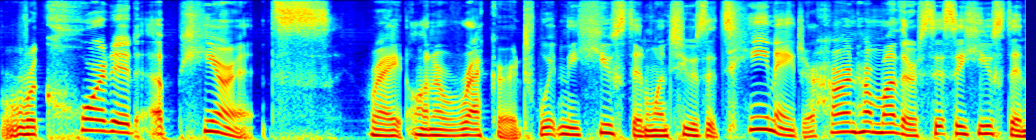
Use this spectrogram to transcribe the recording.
recorded appearance right, on a record. Whitney Houston, when she was a teenager, her and her mother, Cissy Houston,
